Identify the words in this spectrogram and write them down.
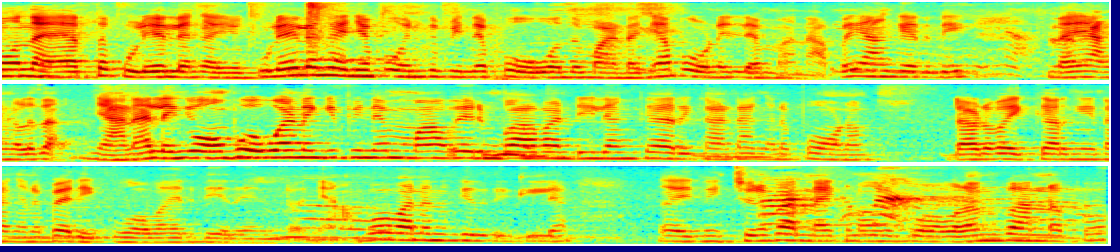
ഓൻ നേരത്തെ കുളിയെല്ലാം കഴിഞ്ഞു. കുളിയെല്ലാം കഴിഞ്ഞപ്പോൾ എനിക്ക് പിന്നെ പോകുമെന്ന് വേണ്ട ഞാൻ പോകണില്ല അമ്മാനെ അപ്പം ഞാൻ കരുതി എന്നാൽ ഞങ്ങൾ ഞാനല്ലെങ്കിൽ ഓൻ പോവുകയാണെങ്കിൽ പിന്നെ ഉമ്മ വരുമ്പോൾ ആ വണ്ടിയിൽ അങ്ങ് കയറിക്കാണ്ട് അങ്ങനെ പോകണം എന്നിട്ട് അവിടെ വൈക്ക് ഇറങ്ങിയിട്ട് അങ്ങനെ പരിക്ക് പോകാൻ കരുതിയതുണ്ടോ ഞാൻ പോകാനൊന്നും കരുതിയിട്ടില്ല. നിച്ചുവിനെ പറഞ്ഞേക്കണോ പോകണം എന്ന് പറഞ്ഞപ്പോൾ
